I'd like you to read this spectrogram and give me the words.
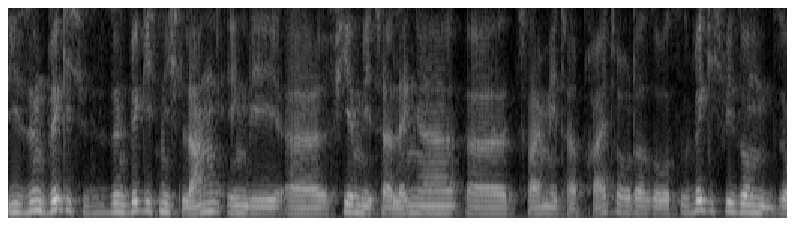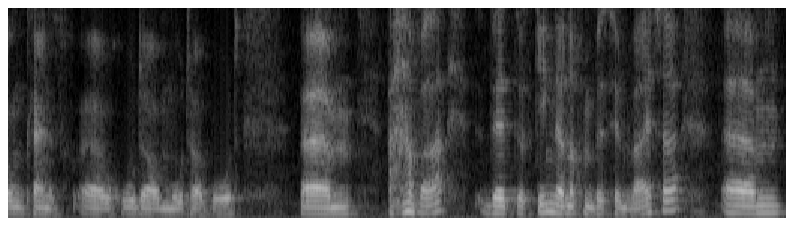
die sind wirklich, sind wirklich nicht lang, irgendwie äh, vier Meter Länge, äh, zwei Meter Breite oder so. Es ist wirklich wie so ein, so ein kleines äh, Ruder-Motorboot. Ähm, aber das ging dann noch ein bisschen weiter. Ähm,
